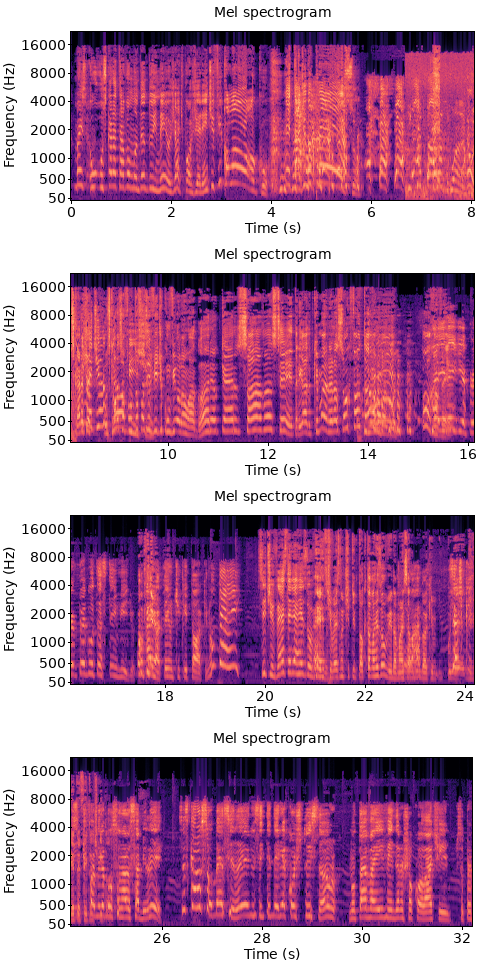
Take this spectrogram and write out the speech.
Mas o- os caras estavam mandando e-mail já, tipo, ó, o gerente ficou louco! Metade do preço! Não, os caras Que já- adiantou, os caras só faltou bicho? fazer vídeo com violão. Agora eu quero só você, tá ligado? Porque, mano, era só o que faltava no bagulho. Porra, Aí. Leidia, per pergunta se tem vídeo. Ô, Aí, ó, tem um TikTok? Não tem. Se tivesse, teria resolvido. É, se tivesse no TikTok, tava resolvido. A Marcela Porra. mandou aqui. Você acha que, devia ter que feito a um família TikTok. Bolsonaro sabe ler? Se os caras soubessem ler, eles entenderiam a Constituição. Não tava aí vendendo chocolate super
